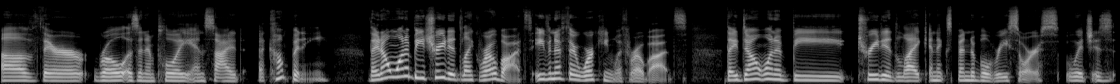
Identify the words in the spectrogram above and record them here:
of their role as an employee inside a company they don't want to be treated like robots, even if they're working with robots. They don't want to be treated like an expendable resource, which is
